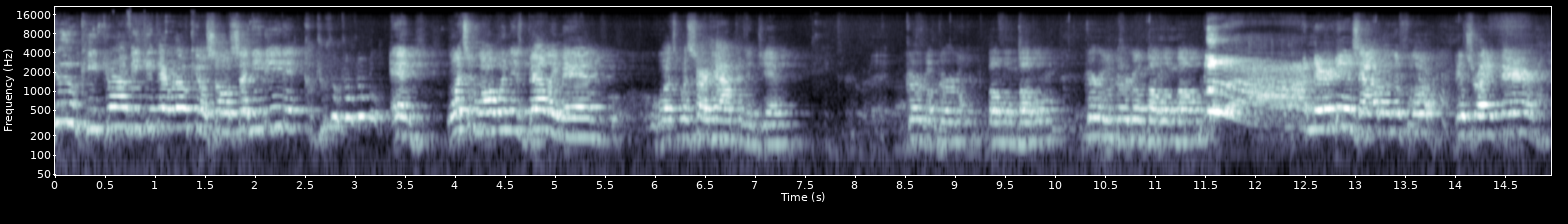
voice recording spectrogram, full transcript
Duke, he'd drive, he'd get that roadkill, so all of a sudden he'd eat it. And once it all went in his belly, man, what, what started happening, Jim? Gurgle, gurgle, bubble, bubble, gurgle, gurgle, bubble, bubble. Ah, And there it is out on the floor. It's right there.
